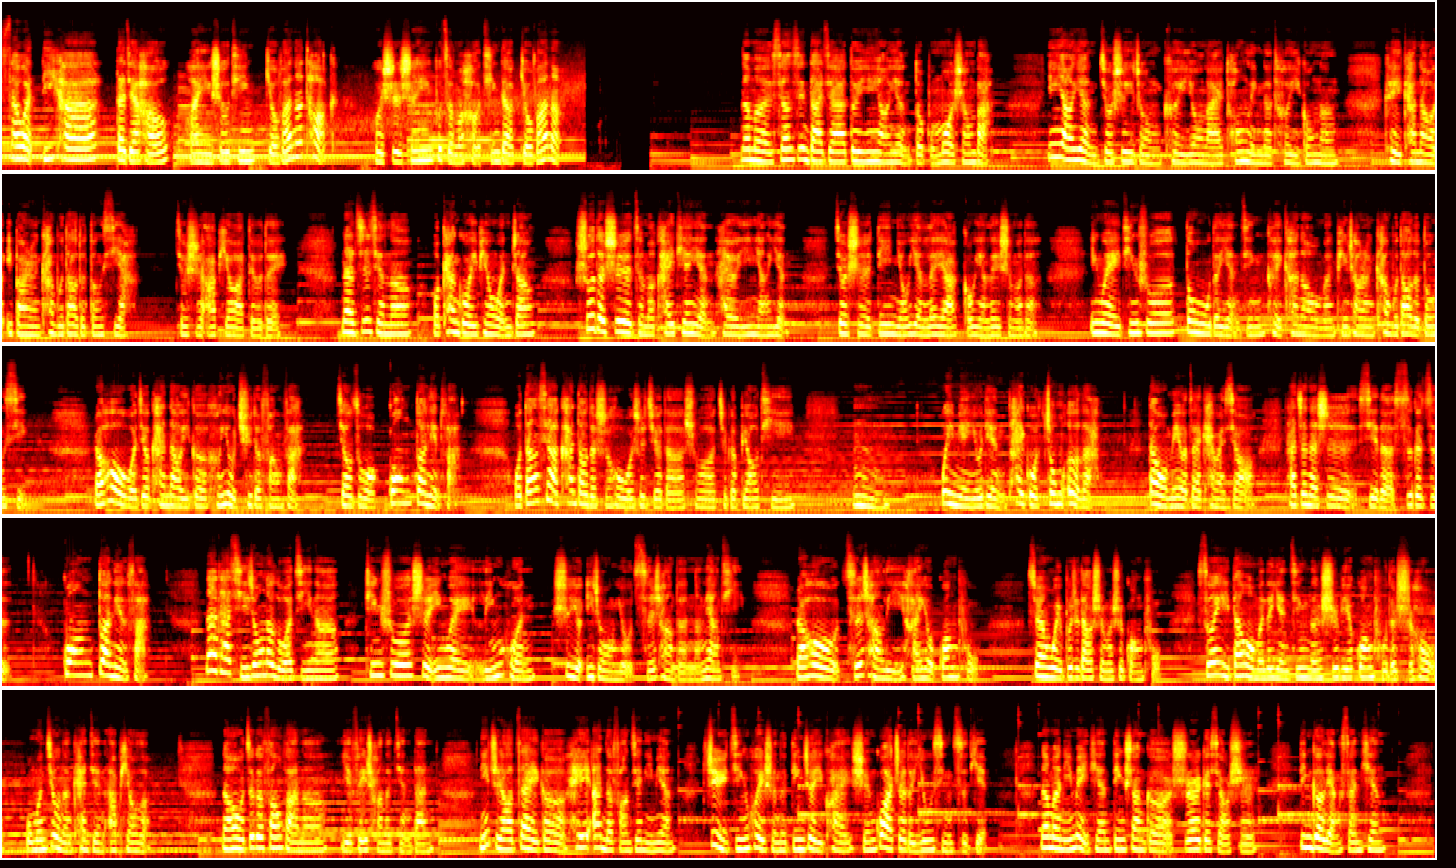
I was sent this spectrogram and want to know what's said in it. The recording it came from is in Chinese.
萨瓦迪卡，大家好，欢迎收听 Giovanna Talk，我是声音不怎么好听的 Giovanna。那么，相信大家对阴阳眼都不陌生吧？阴阳眼就是一种可以用来通灵的特异功能，可以看到一般人看不到的东西啊，就是阿飘啊，对不对？那之前呢，我看过一篇文章，说的是怎么开天眼，还有阴阳眼。就是滴牛眼泪啊、狗眼泪什么的，因为听说动物的眼睛可以看到我们平常人看不到的东西。然后我就看到一个很有趣的方法，叫做光锻炼法。我当下看到的时候，我是觉得说这个标题，嗯，未免有点太过中二了。但我没有在开玩笑，它真的是写的四个字：光锻炼法。那它其中的逻辑呢？听说是因为灵魂是有一种有磁场的能量体，然后磁场里含有光谱，虽然我也不知道什么是光谱，所以当我们的眼睛能识别光谱的时候，我们就能看见阿飘了。然后这个方法呢也非常的简单，你只要在一个黑暗的房间里面聚精会神的盯着一块悬挂着的 U 型磁铁，那么你每天盯上个十二个小时。定个两三天，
